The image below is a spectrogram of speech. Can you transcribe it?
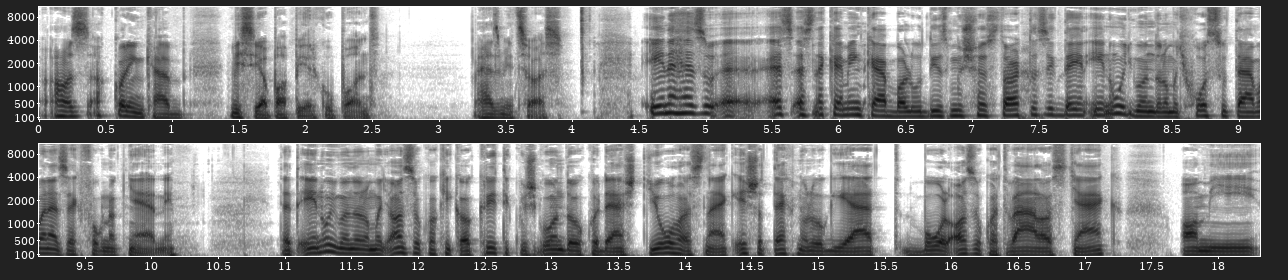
ahhoz akkor inkább viszi a papírkupont. Ehhez mit szólsz? Én ehhez, ez, ez nekem inkább a ludizmushoz tartozik, de én, én úgy gondolom, hogy hosszú távon ezek fognak nyerni. Tehát én úgy gondolom, hogy azok, akik a kritikus gondolkodást jó használják, és a technológiátból azokat választják, ami,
